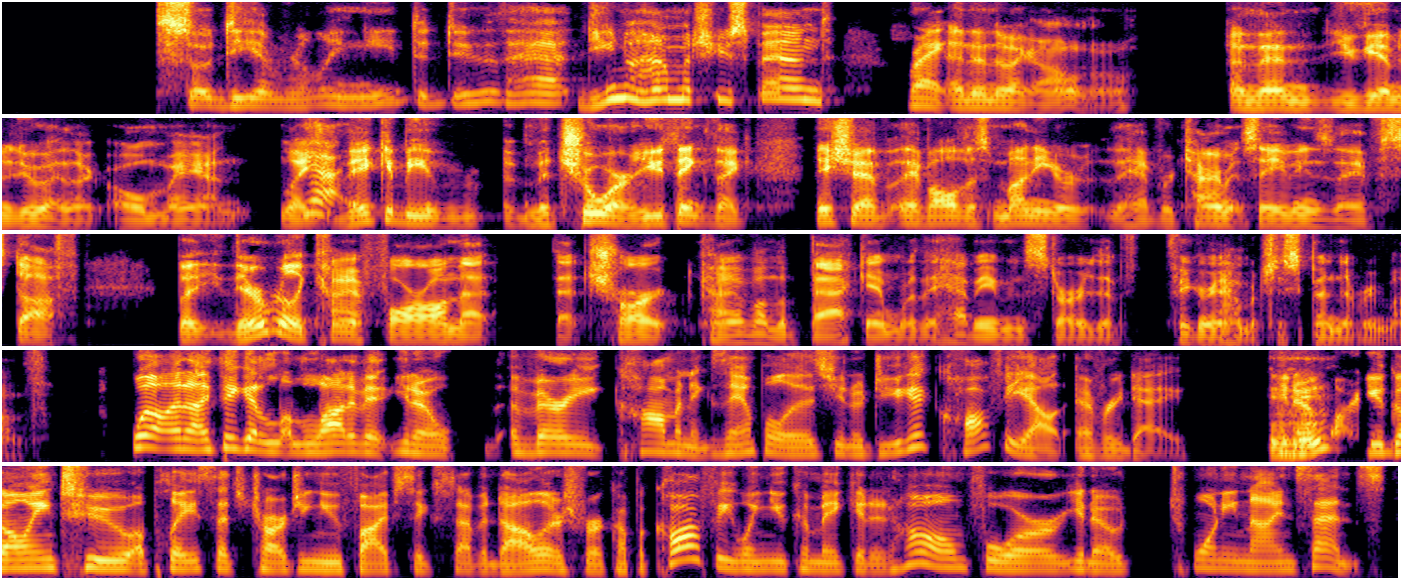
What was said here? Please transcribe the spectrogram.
so do you really need to do that? Do you know how much you spend? Right. And then they're like, I don't know. And then you get them to do it, and like, oh man, like yeah. they could be mature. You think like they should have they have all this money or they have retirement savings, they have stuff, but they're really kind of far on that that chart kind of on the back end where they haven't even started figuring out how much they spend every month. Well, and I think a lot of it, you know, a very common example is, you know, do you get coffee out every day? You mm-hmm. know, are you going to a place that's charging you five, six, seven dollars for a cup of coffee when you can make it at home for, you know, 29 cents?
